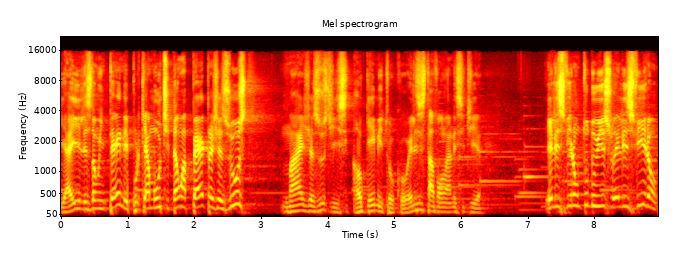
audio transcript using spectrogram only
E aí eles não entendem porque a multidão aperta Jesus, mas Jesus diz: Alguém me tocou. Eles estavam lá nesse dia. Eles viram tudo isso, eles viram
